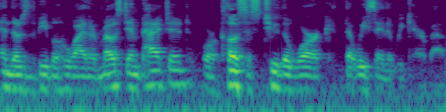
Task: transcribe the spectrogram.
and those are the people who are either most impacted or closest to the work that we say that we care about.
